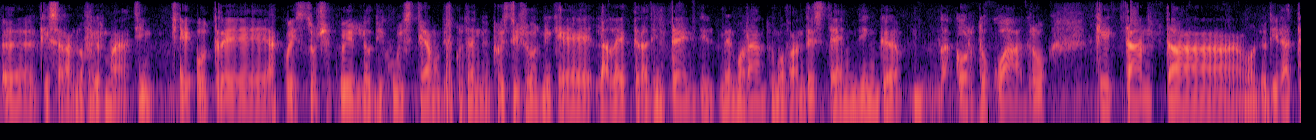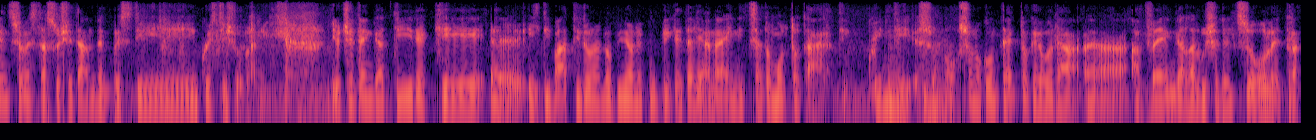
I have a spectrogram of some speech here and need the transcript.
eh, che saranno firmati e oltre a questo c'è quello di cui stiamo discutendo in questi giorni che è la lettera di intendi, il Memorandum of Understanding, l'accordo quadro che tanta dire, attenzione sta suscitando in questi, in questi giorni. Io ci tengo a dire che eh, il dibattito nell'opinione pubblica italiana è iniziato molto tardi, quindi mm. sono, sono, contento che ora eh, avvenga alla luce del sole tra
